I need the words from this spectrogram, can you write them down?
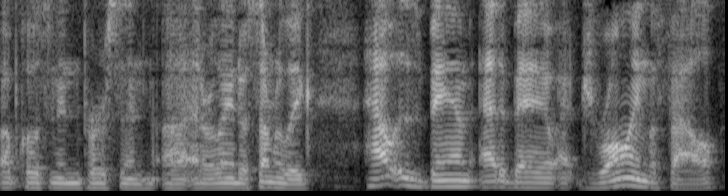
up close and in person uh, at Orlando Summer League. How is Bam Adebayo at drawing the foul?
